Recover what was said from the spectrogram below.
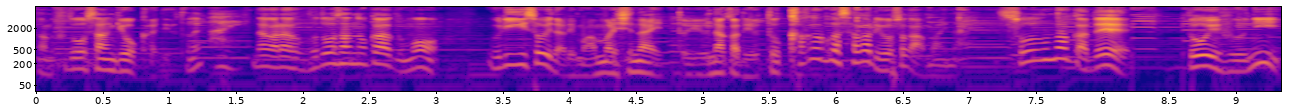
あの不動産業界でいうとね、はい、だから不動産の価格も売り急いだりもあんまりしないという中でいうと価格が下がる要素があんまりないその中でどういうふうに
